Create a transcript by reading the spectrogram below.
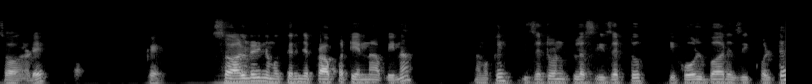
ஸோ அதனுடைய ஓகே ஸோ ஆல்ரெடி நமக்கு தெரிஞ்ச ப்ராப்பர்ட்டி என்ன அப்படின்னா நமக்கு z one plus z two the whole bar is equal to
